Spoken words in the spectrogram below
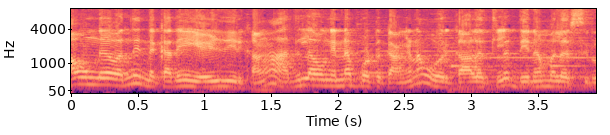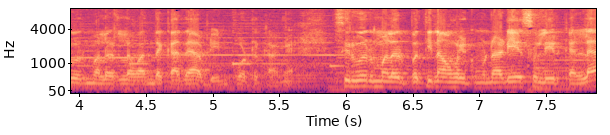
அவங்க வந்து இந்த கதையை எழுதியிருக்காங்க. அதில் அவங்க என்ன போட்டிருக்காங்கன்னா ஒரு காலத்தில் தினமலர் சிறுவர் மலரில் வந்த கதை அப்படின்னு போட்டிருக்காங்க. சிறுவர் மலர் பற்றி நான் உங்களுக்கு முன்னாடியே சொல்லியிருக்கேன்ல.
